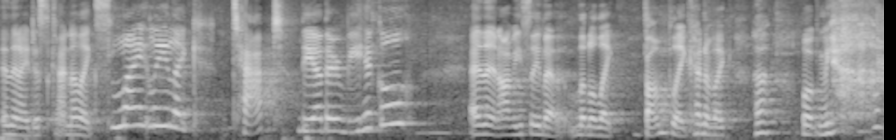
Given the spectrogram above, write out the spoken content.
And then I just kind of like slightly like tapped the other vehicle. And then obviously that little like bump like kind of like huh, woke me up.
